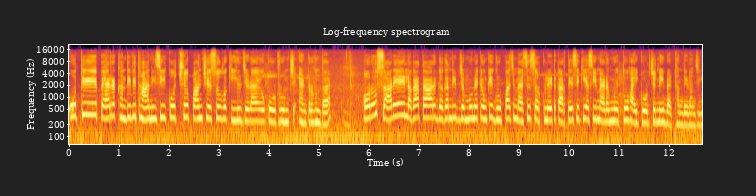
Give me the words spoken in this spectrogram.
ਉੱਥੇ ਪੈਰ ਰੱਖਣ ਦੀ ਵੀ ਥਾਂ ਨਹੀਂ ਸੀ ਕੁਝ 5-600 ਵਕੀਲ ਜਿਹੜਾ ਹੈ ਉਹ ਕੋਰਟ ਰੂਮ 'ਚ ਐਂਟਰ ਹੁੰਦਾ ਹੈ। ਔਰ ਉਹ ਸਾਰੇ ਲਗਾਤਾਰ ਗਗਨਦੀਪ ਜੰਮੂ ਨੇ ਕਿਉਂਕਿ ਗਰੁੱਪਾਂ 'ਚ ਮੈਸੇਜ ਸਰਕੂਲੇਟ ਕਰਤੇ ਸੀ ਕਿ ਅਸੀਂ ਮੈਡਮ ਨੂੰ ਇੱਥੋਂ ਹਾਈ ਕੋਰਟ 'ਚ ਨਹੀਂ ਬੈਠਣ ਦੇਣਾ ਜੀ।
